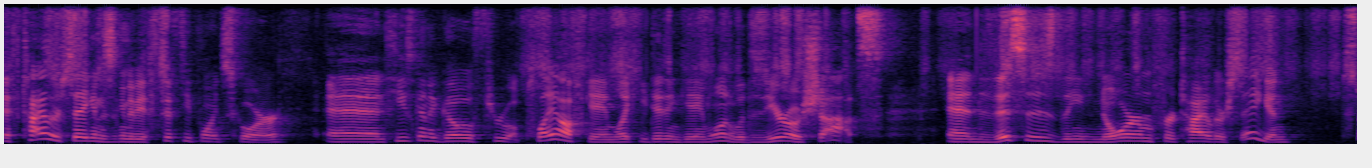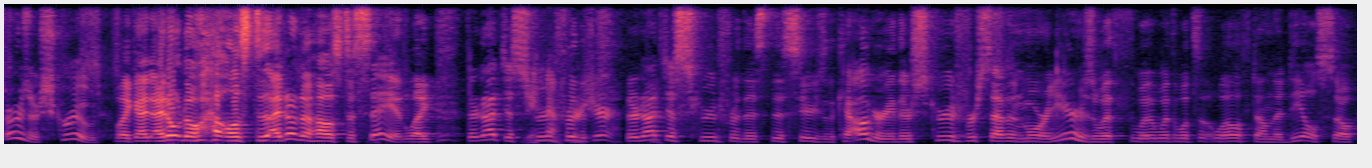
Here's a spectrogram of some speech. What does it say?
if Tyler Seguin is going to be a 50 point scorer and he's going to go through a playoff game like he did in game one with zero shots, and this is the norm for Tyler Seguin. Stars are screwed. Like I, I, don't know how else to I don't know how else to say it. Like they're not just screwed yeah, for, for the, sure. they're not just screwed for this this series of the Calgary. They're screwed for seven more years with with, with what's left on the deal. So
